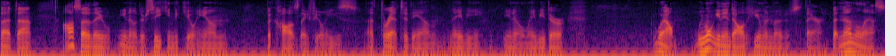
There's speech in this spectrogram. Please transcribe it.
but uh, also, they you know they're seeking to kill him because they feel he's a threat to them. Maybe you know maybe they're well. We won't get into all the human motives there, but nonetheless,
